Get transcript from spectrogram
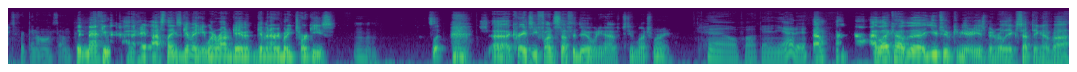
it's freaking awesome. Like Matthew McConaughey last Thanksgiving, he went around gave it, giving everybody turkeys. hmm It's like uh, crazy fun stuff to do when you have too much money. Hell fucking yeah, dude. I like, how, I like how the YouTube community has been really accepting of uh,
